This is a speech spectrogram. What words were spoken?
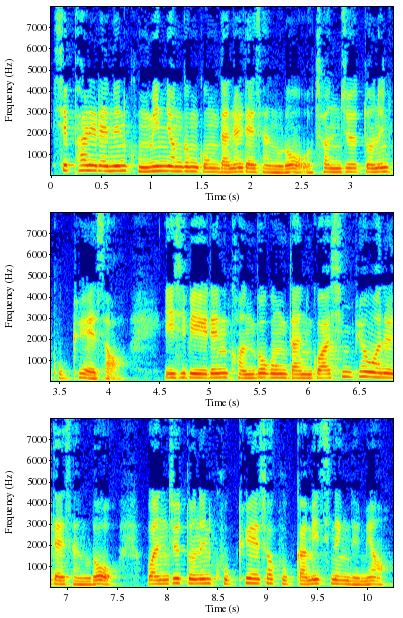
18일에는 국민연금공단을 대상으로 전주 또는 국회에서, 22일은 건보공단과 심평원을 대상으로 원주 또는 국회에서 국감이 진행되며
